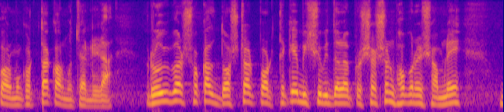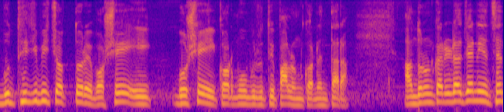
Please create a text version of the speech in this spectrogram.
কর্মকর্তা, কর্মচারীরা। রবিবার সকাল দশটার পর থেকে বিশ্ববিদ্যালয় প্রশাসন ভবনের সামনে বুদ্ধিজীবী চত্বরে বসে এই বসে এই কর্মবিরতি পালন করেন তারা। আন্দোলনকারীরা জানিয়েছেন,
